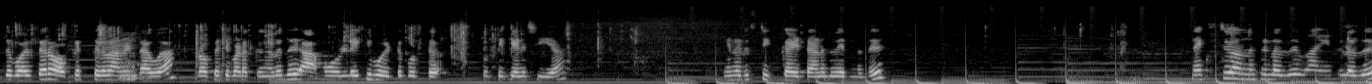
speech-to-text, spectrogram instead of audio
ഇതുപോലത്തെ റോക്കറ്റുകളാണ് ഉണ്ടാവുക. റോക്കറ്റ് പടക്കങ്ങൾ ഇത് മുകളിലേക്ക് പോയിട്ട് പൊട്ട് പൊട്ടിക്കുകയാണ് ചെയ്യുക. ഇങ്ങനെ ഒരു സ്റ്റിക്ക് ആയിട്ടാണ് ഇത് വരുന്നത്. നെക്സ്റ്റ് വന്നിട്ടുള്ളത് വാങ്ങിയിട്ടുള്ളത്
